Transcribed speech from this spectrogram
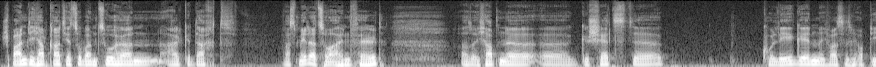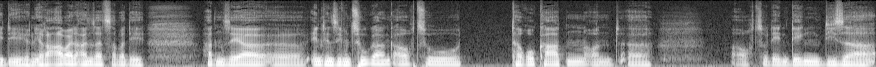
Spannend. Ich habe gerade jetzt so beim Zuhören halt gedacht, was mir dazu einfällt. Also ich habe eine äh, geschätzte Kollegin, ich weiß nicht, ob die die in ihrer Arbeit einsetzt, aber die hat einen sehr äh, intensiven Zugang auch zu Tarotkarten und äh, auch zu den Dingen dieser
